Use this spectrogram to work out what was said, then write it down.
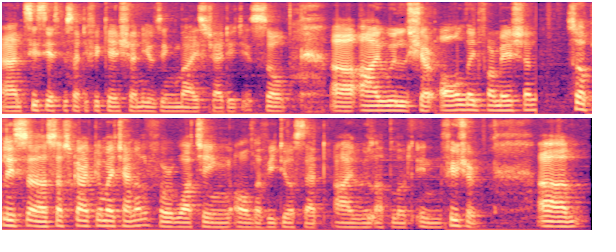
and CCSP certification using my strategies. So uh, i will share all the information so please uh, subscribe to my channel for watching all the videos that I will upload in future. Um,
